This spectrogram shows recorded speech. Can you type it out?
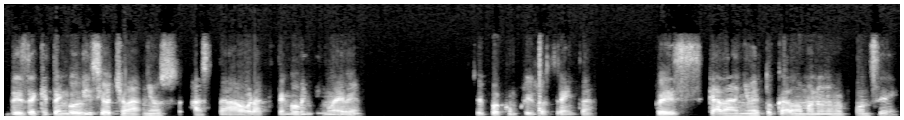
desde que tengo 18 años hasta ahora que tengo 29, estoy por cumplir los 30, pues cada año he tocado a Manuel M. Ponce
